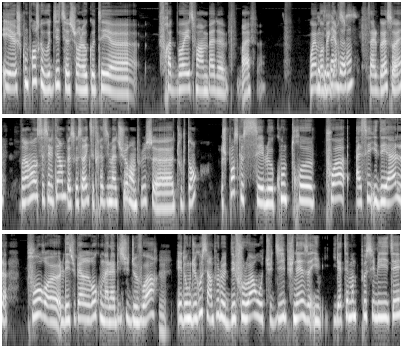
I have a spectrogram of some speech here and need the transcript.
Et euh, je comprends ce que vous dites sur le côté euh, frat boys, enfin bad, euh, bref, ouais, Côté mauvais sale garçon, gosse. sale gosse, ouais. Vraiment, c'est c'est le terme parce que c'est vrai que c'est très immature en plus euh, tout le temps. Je pense que c'est le contrepoids assez idéal pour euh, les super-héros qu'on a l'habitude de voir. Mm. Et donc, du coup, c'est un peu le défouloir où tu te dis, punaise, il, il y a tellement de possibilités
